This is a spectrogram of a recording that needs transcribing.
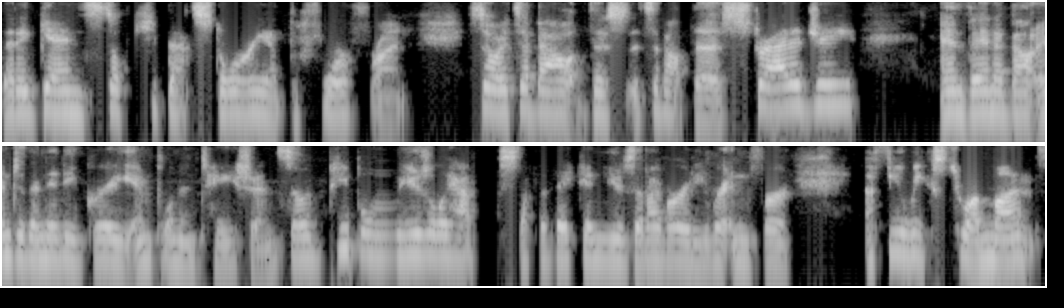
that again still keep that story at the forefront. So it's about this it's about the strategy and then about into the nitty gritty implementation. So people usually have stuff that they can use that i've already written for a few weeks to a month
